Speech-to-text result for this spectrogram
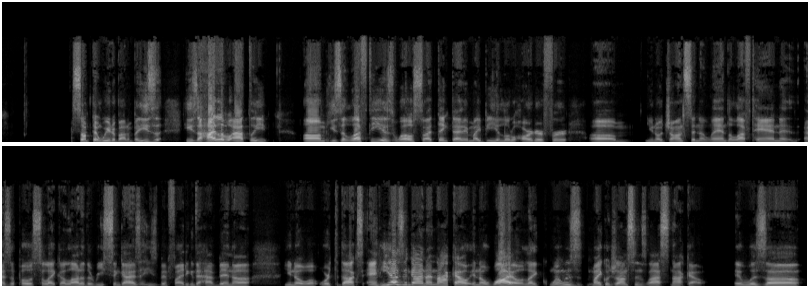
something weird about him. But he's a, he's a high level athlete. Um, he's a lefty as well, so I think that it might be a little harder for um you know Johnson to land the left hand as opposed to like a lot of the recent guys that he's been fighting that have been uh you know uh, orthodox. And he hasn't gotten a knockout in a while. Like when was Michael Johnson's last knockout? It was uh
